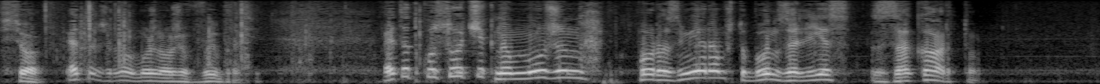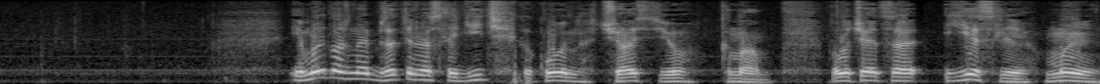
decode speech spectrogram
все, этот журнал можно уже выбросить. Этот кусочек нам нужен по размерам, чтобы он залез за карту. И мы должны обязательно следить, какой он частью к нам. Получается, если мы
